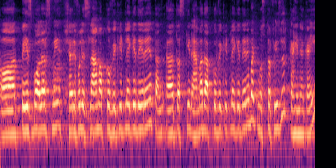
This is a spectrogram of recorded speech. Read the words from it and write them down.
और पेस बॉलर्स में शरीफुल इस्लाम आपको विकेट लेके दे रहे हैं तस्किन अहमद आपको विकेट लेके दे रहे हैं बट मुस्तफिजुर कहीं ना कहीं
